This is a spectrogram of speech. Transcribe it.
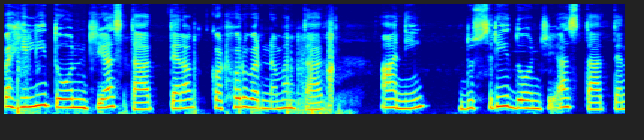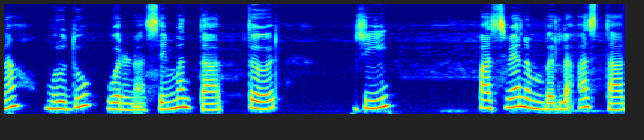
पहिली दोन जी असतात त्यांना कठोर वर्ण म्हणतात आणि दुसरी दोन जी असतात त्यांना मृदू वर्ण असे म्हणतात. तर जी पाचव्या नंबरला असतात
